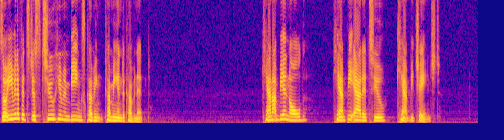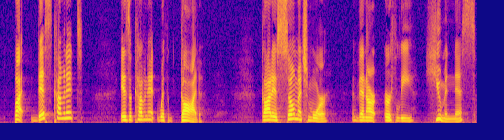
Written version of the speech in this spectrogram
So even if it's just two human beings coming, coming into covenant, cannot be annulled, can't be added to, can't be changed. But this covenant is a covenant with God. God is so much more than our earthly humanness.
